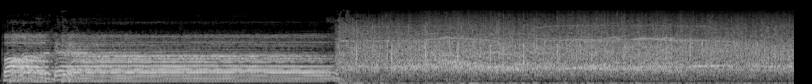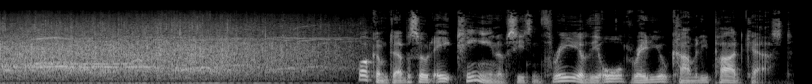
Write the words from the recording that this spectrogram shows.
podcast. Welcome to episode 18 of season 3 of the Old Radio Comedy Podcast.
